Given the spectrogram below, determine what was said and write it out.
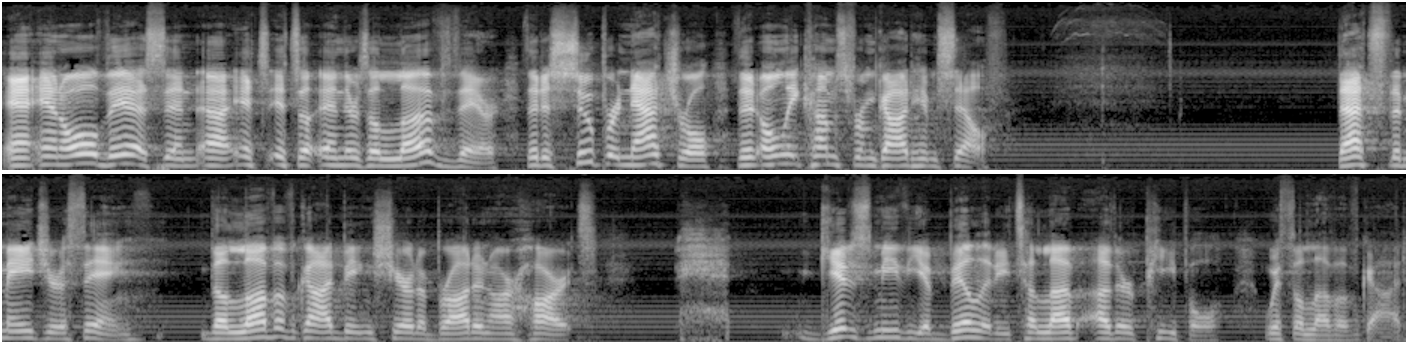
and, and all this and, uh, it's, it's a, and there's a love there that is supernatural that only comes from god himself. That's the major thing. The love of god being shared abroad in our hearts gives me the ability to love other people with the love of god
